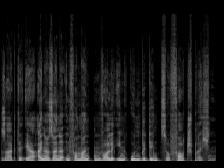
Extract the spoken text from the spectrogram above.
sagte er, einer seiner Informanten wolle ihn unbedingt sofort sprechen.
